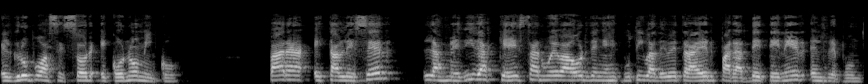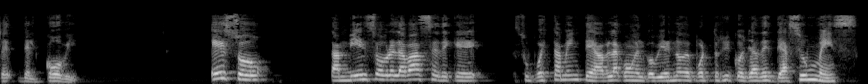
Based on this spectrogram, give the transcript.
el grupo asesor económico para establecer las medidas que esa nueva orden ejecutiva debe traer para detener el repunte del COVID. Eso también sobre la base de que supuestamente habla con el gobierno de Puerto Rico ya desde hace un mes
